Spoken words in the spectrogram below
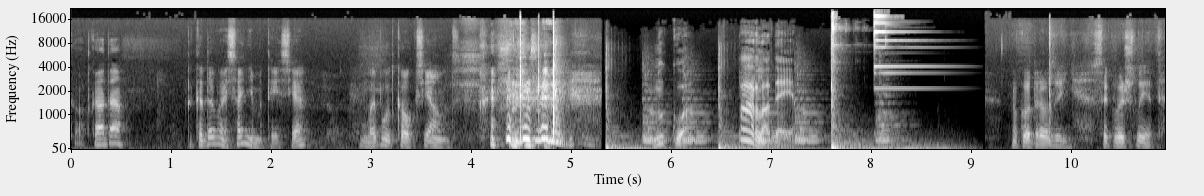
Kaut kā tā. Tā kā devai saņematies, ja? Lai būtu kaut kas jauns. Nu ko, pārlādējam! Nu, ko, draudziņi, viņš lieta.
